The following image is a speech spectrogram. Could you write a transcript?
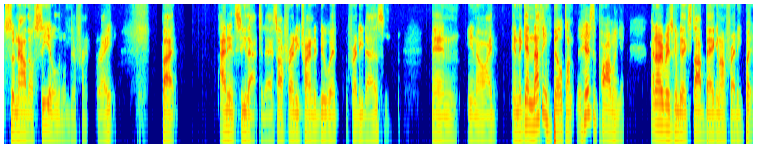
So now they'll see it a little different right? But i didn't see that today. I saw freddie trying to do what freddie does. And you know i and again nothing built on here's the problem again. I know everybody's gonna be like stop begging on freddie but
